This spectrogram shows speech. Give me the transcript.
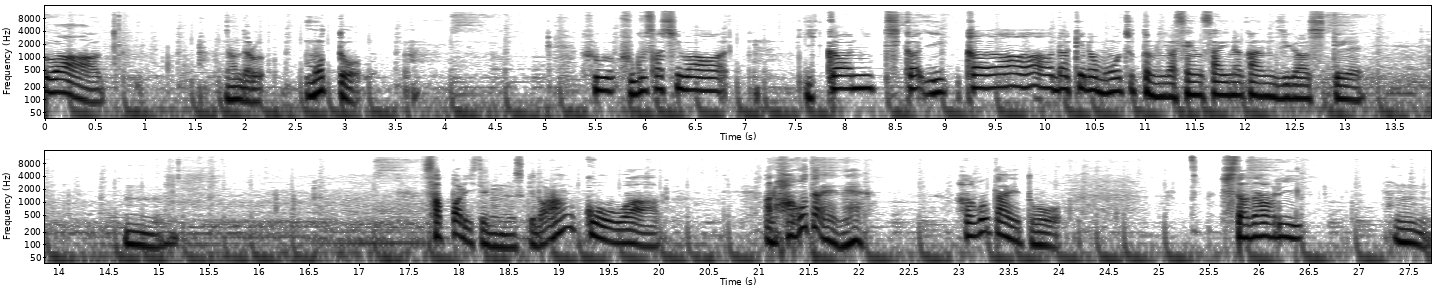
グはなんだろうもっとフグフグ刺しはイカに近いイカだけどもうちょっと身が繊細な感じがしてうん。さっぱりしてるんですけどあんこうはあの歯ごたえね。歯ごたえと舌触りうん。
